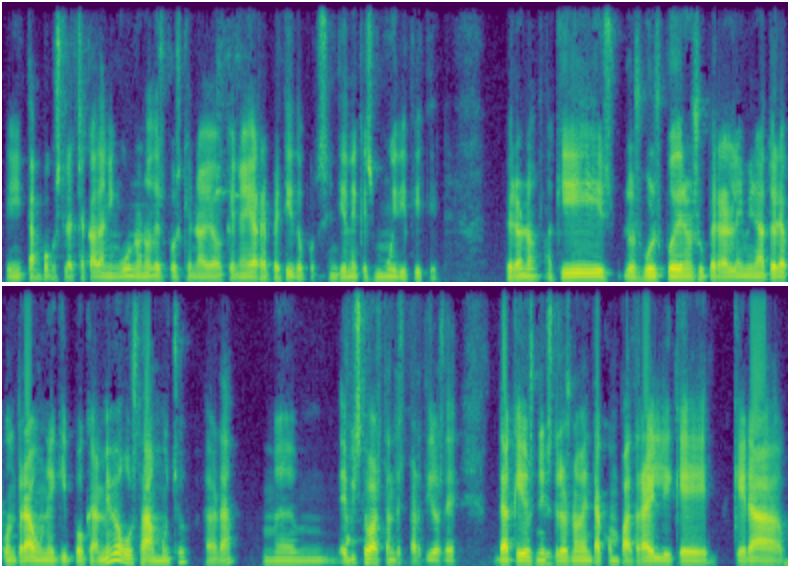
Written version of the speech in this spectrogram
Y tampoco se le ha achacado a ninguno, ¿no? Después que no haya, que no haya repetido, porque se entiende que es muy difícil. Pero no, aquí los Bulls pudieron superar la eliminatoria contra un equipo que a mí me gustaba mucho, la verdad. he visto bastantes partidos de, aquellos Knicks de los 90 con Pat Riley que, que era,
